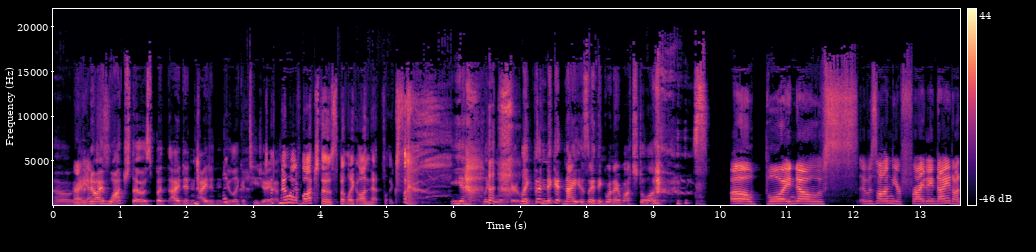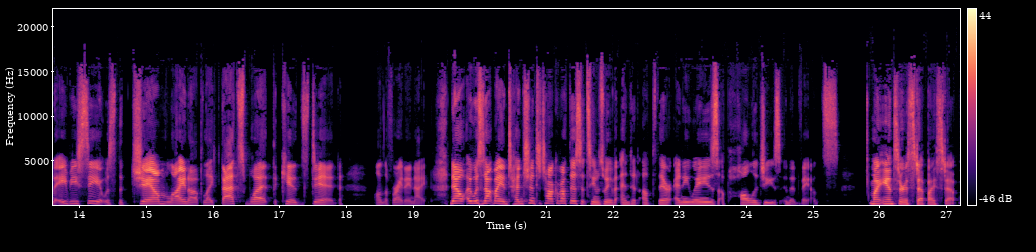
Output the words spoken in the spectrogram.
Oh, Right. yeah. no, I've watched those, but I didn't. I didn't do like a TGIF. No, I've watched those, but like on Netflix. Yeah, like later, like the Nick at Nite is. I think when I watched a lot of those. Oh boy, no. It was on your Friday night on ABC. It was the jam lineup. Like that's what the kids did on the Friday night. Now, it was not my intention to talk about this. It seems we have ended up there anyways. Apologies in advance. My answer is Step by Step.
